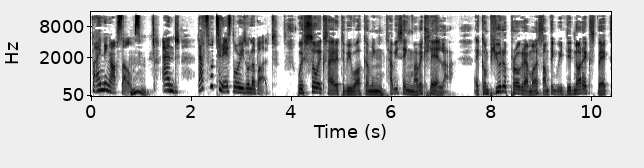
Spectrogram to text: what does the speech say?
finding ourselves. Hmm. And that's what today's story is all about. We're so excited to be welcoming Nthabiseng Mabetlela, a computer programmer, something we did not expect,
